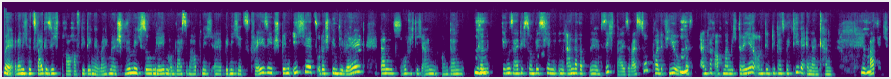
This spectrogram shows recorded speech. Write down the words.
wenn ich eine zweite Sicht brauche auf die Dinge. Manchmal schwimme ich so im Leben und weiß überhaupt nicht, äh, bin ich jetzt crazy, spinne ich jetzt oder spinnt die Welt? Dann rufe ich dich an und dann mhm. können wir gegenseitig so ein bisschen eine andere äh, Sichtweise, weißt du, Point of View, mhm. dass ich einfach auch mal mich drehe und die, die Perspektive ändern kann. Mhm. Was ich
